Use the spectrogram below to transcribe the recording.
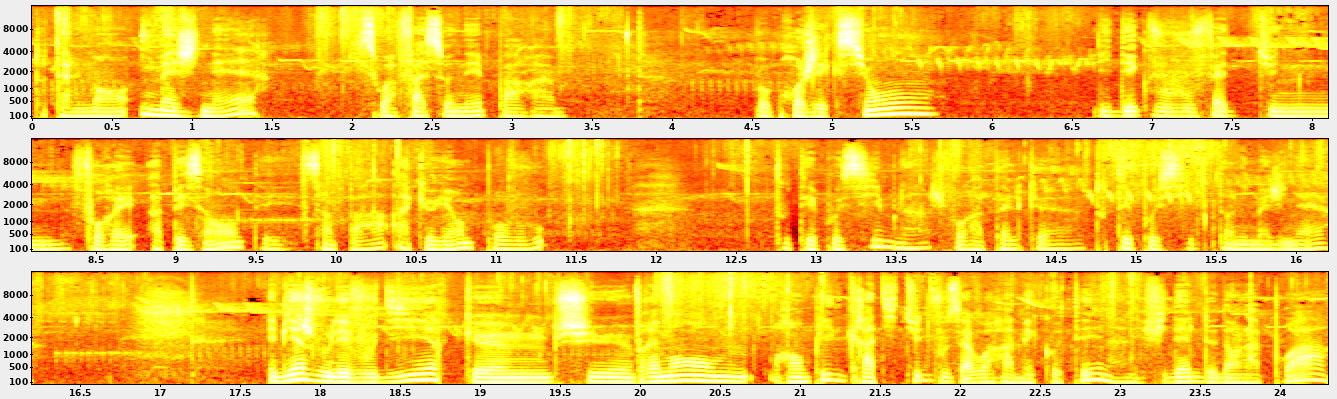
totalement imaginaire, qui soit façonnée par euh, vos projections, l'idée que vous vous faites d'une forêt apaisante et sympa, accueillante pour vous. Tout est possible, hein. je vous rappelle que tout est possible dans l'imaginaire. Eh bien, je voulais vous dire que je suis vraiment rempli de gratitude de vous avoir à mes côtés, les fidèles de Dans la Poire,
